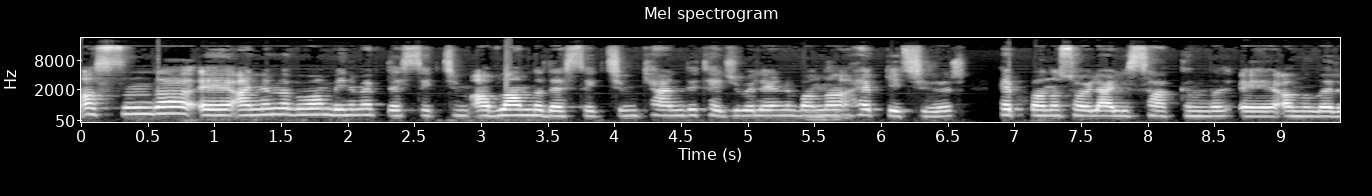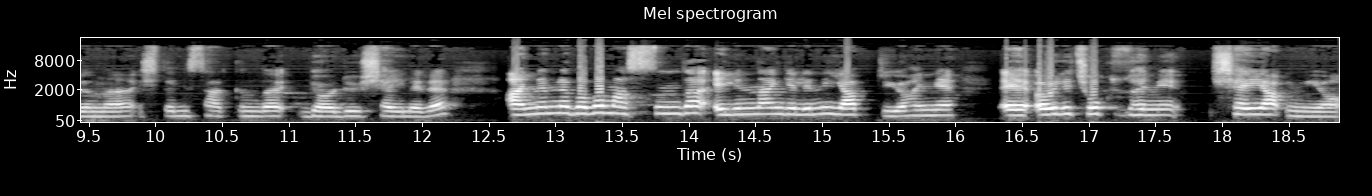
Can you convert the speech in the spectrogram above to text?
aslında e, annem ve babam benim hep destekçim. Ablam da destekçim. Kendi tecrübelerini bana hep geçirir. Hep bana söyler lise hakkında e, anılarını, işte lise hakkında gördüğü şeyleri. Annemle babam aslında elinden geleni yap diyor. Hani e, öyle çok hani şey yapmıyor.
